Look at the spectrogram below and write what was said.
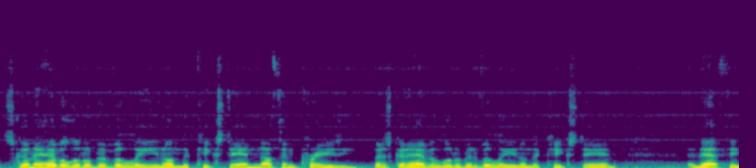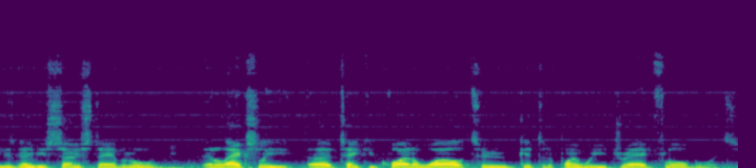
It's going to have a little bit of a lean on the kickstand, nothing crazy, but it's going to have a little bit of a lean on the kickstand. And that thing is going to be so stable, it'll, it'll actually uh, take you quite a while to get to the point where you drag floorboards.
